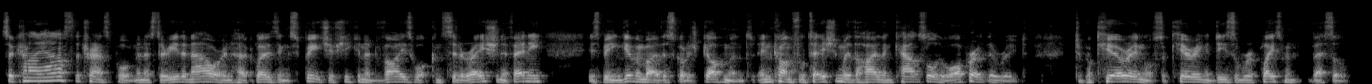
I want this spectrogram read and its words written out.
So, can I ask the Transport Minister, either now or in her closing speech, if she can advise what consideration, if any, is being given by the Scottish Government in consultation with the Highland Council, who operate the route, to procuring or securing a diesel replacement vessel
